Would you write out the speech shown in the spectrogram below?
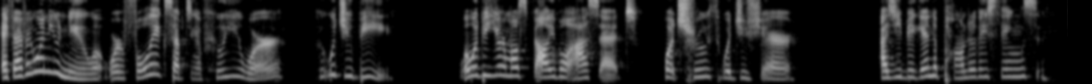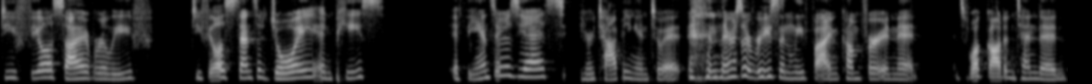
If everyone you knew were fully accepting of who you were, who would you be? What would be your most valuable asset? What truth would you share? As you begin to ponder these things, do you feel a sigh of relief? Do you feel a sense of joy and peace? If the answer is yes, you're tapping into it. And there's a reason we find comfort in it. It's what God intended.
